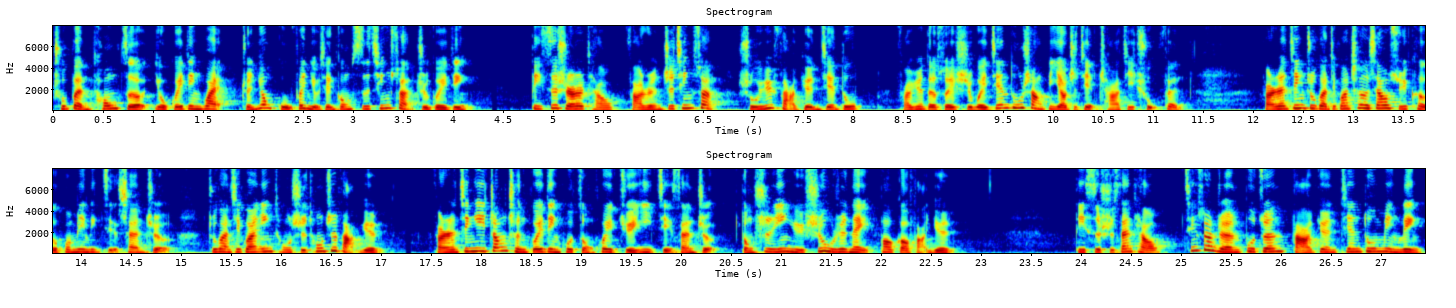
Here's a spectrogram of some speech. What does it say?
除本通则有规定外，准用股份有限公司清算之规定。第四十二条，法人之清算属于法院监督，法院得随时为监督上必要之检查及处分。法人经主管机关撤销许可或命令解散者，主管机关应同时通知法院。法人经依章程规定或总会决议解散者，董事应于十五日内报告法院。第四十三条，清算人不遵法院监督命令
